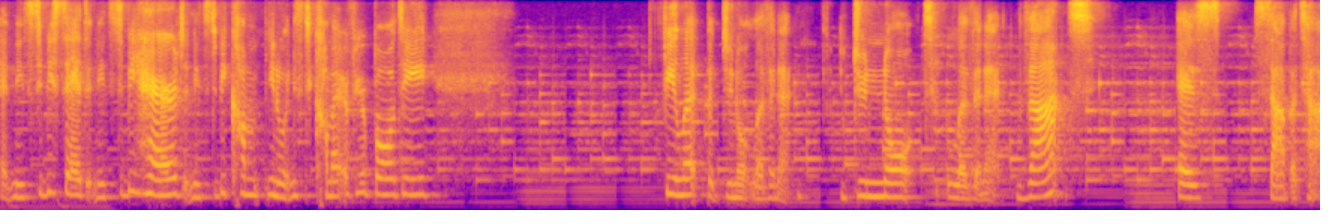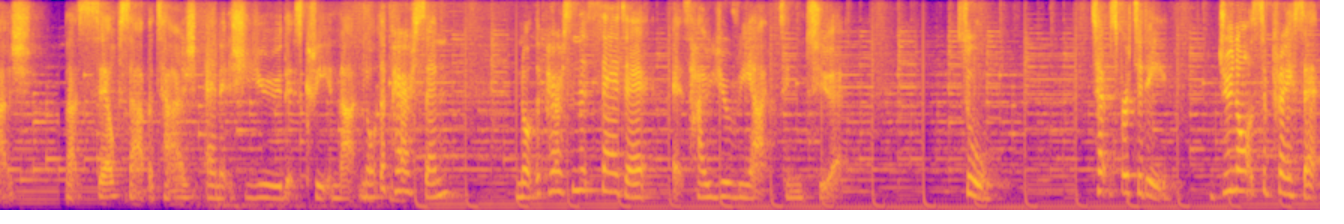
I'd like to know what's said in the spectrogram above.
It needs to be said, it needs to be heard, it needs to become, you know, it needs to come out of your body. Feel it, but do not live in it. Do not live in it. That is sabotage. That's self sabotage, and it's you that's creating that, not the person, not the person that said it, it's how you're reacting to it. So, tips for today do not suppress it,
